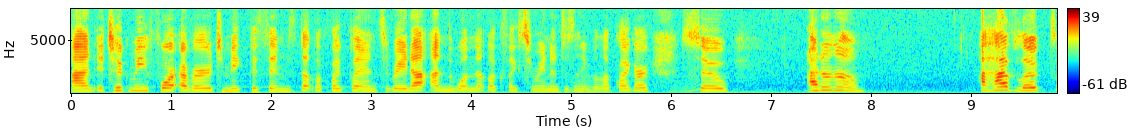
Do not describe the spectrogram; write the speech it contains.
and it took me forever to make the Sims that look like Blair and Serena and the one that looks like Serena doesn't even look like her. Mm-hmm. So I don't know. I have looked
